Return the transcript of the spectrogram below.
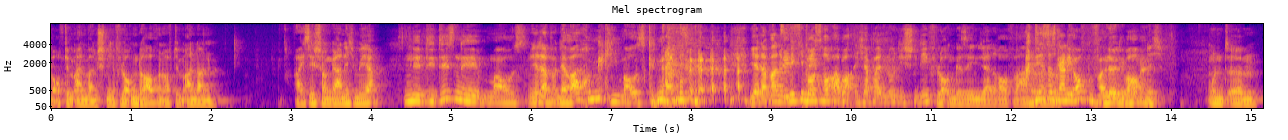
auf dem einen waren Schneeflocken drauf und auf dem anderen weiß ich schon gar nicht mehr. Nee, die Disney-Maus. Ja, da- der war- auch Mickey Maus genannt. Ja, da war eine Mickey Maus drauf, aber ich habe halt nur die Schneeflocken gesehen, die da drauf waren. Dir ist das gar nicht aufgefallen? Dem überhaupt Moment? nicht. Und ähm,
